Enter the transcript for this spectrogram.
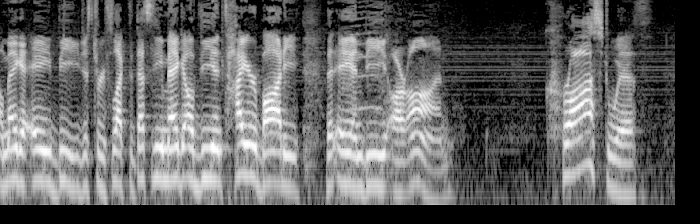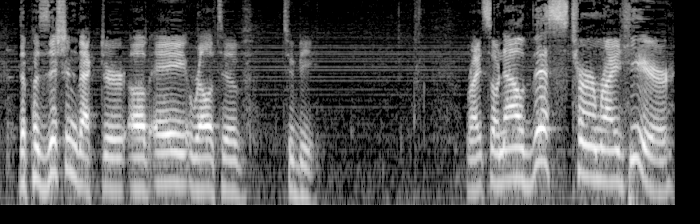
omega AB just to reflect that that's the omega of the entire body that A and B are on, crossed with the position vector of A relative to B. Right, so now this term right here,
